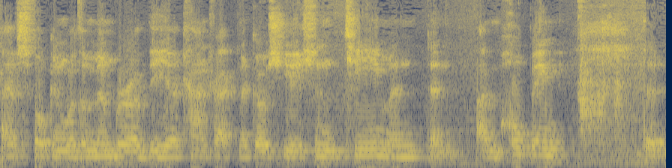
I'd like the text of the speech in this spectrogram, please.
I have spoken with a member of the uh, contract negotiation team, and and I'm hoping that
